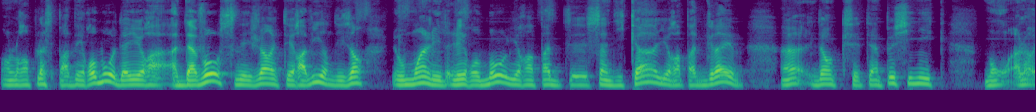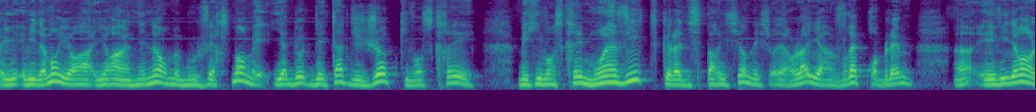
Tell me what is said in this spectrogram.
on le remplace par des robots. D'ailleurs, à, Davos, les gens étaient ravis en disant, au moins les, robots, il n'y aura pas de syndicats, il n'y aura pas de grève. Hein. Donc c'était un peu cynique. Bon, alors évidemment, il y aura, il un énorme bouleversement, mais il y a des tas de jobs qui vont se créer, mais qui vont se créer moins vite que la disparition des. Alors là, il y a un vrai problème. Hein. Et évidemment,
